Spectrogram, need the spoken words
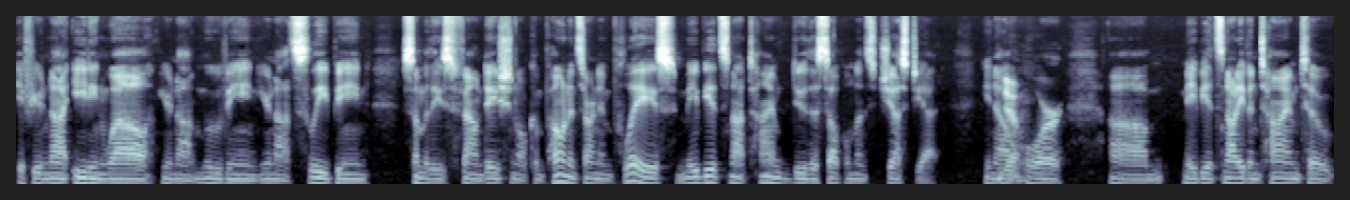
if you're not eating well, you're not moving, you're not sleeping, some of these foundational components aren't in place, maybe it's not time to do the supplements just yet, you know, Yeah. or um, maybe it's not even time to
